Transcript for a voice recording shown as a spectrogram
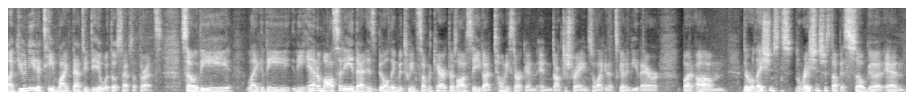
Like you need a team like that to deal with those types of threats. So the like the the animosity that is building between some the characters. Obviously, you got Tony Stark and, and Doctor Strange, so like that's going to be there. But um, the relationship the relationship stuff is so good and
